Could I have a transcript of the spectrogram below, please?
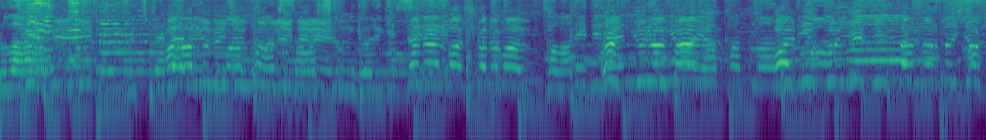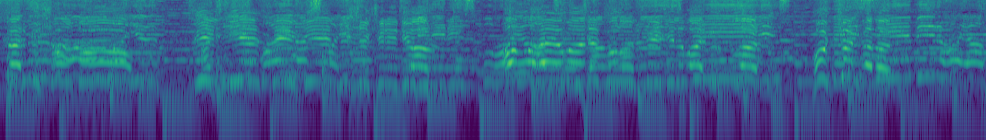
Rütbeler Kararlı ünvanlar cesur savaşın lideri, gölgesi Genel Başkanımız Özgür Özel, Bayburt'un yiğit insanlarının göstermiş olduğu bilgiye, sevgiye teşekkür ediyor. Allah'a emanet olun sevgili Bayburtlular. biz. Hoşça kalın. Veresiye bir hayat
